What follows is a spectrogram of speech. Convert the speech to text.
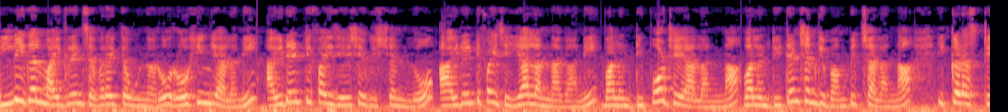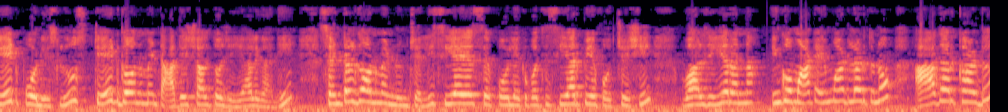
ఇల్లీగల్ మైగ్రెంట్స్ ఎవరైతే ఉన్నారో రోహింగ్యాలని ఐడెంటిఫై చేసే విషయంలో ఐడెంటిఫై చేయాలన్నా గానీ వాళ్ళని డిపోర్ట్ చేయాలన్నా వాళ్ళని డిటెన్షన్కి పంపించాలన్నా ఇక్కడ స్టేట్ పోలీసులు స్టేట్ గవర్నమెంట్ ఆదేశాలతో చేయాలి గానీ సెంట్రల్ గవర్నమెంట్ నుంచి వెళ్ళి సిఐఎస్ఎఫ్ లేకపోతే సిఆర్పిఎఫ్ వచ్చేసి వాళ్ళు చెయ్యరన్నా. ఇంకో మాట ఏం మాట్లాడుతున్నావు? ఆధార్ కార్డు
